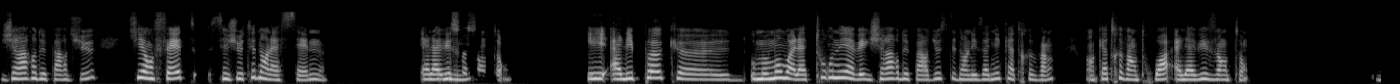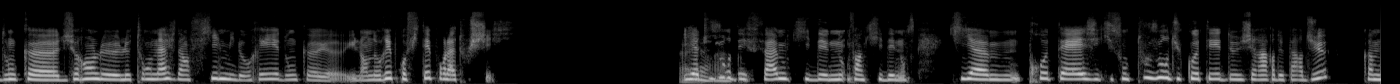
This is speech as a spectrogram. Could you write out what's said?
Gérard Depardieu, qui en fait s'est jetée dans la Seine. Elle avait Eh oui. 60 ans. Et à l'époque, euh, au moment où elle a tourné avec Gérard Depardieu, c'était dans les années 80. En 83, elle avait 20 ans. Donc, euh, durant le, le tournage d'un film, il aurait donc, euh, il en aurait profité pour la toucher. Il y a toujours des femmes qui, dénon- enfin, qui dénoncent, qui euh, protègent et qui sont toujours du côté de Gérard Depardieu, comme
